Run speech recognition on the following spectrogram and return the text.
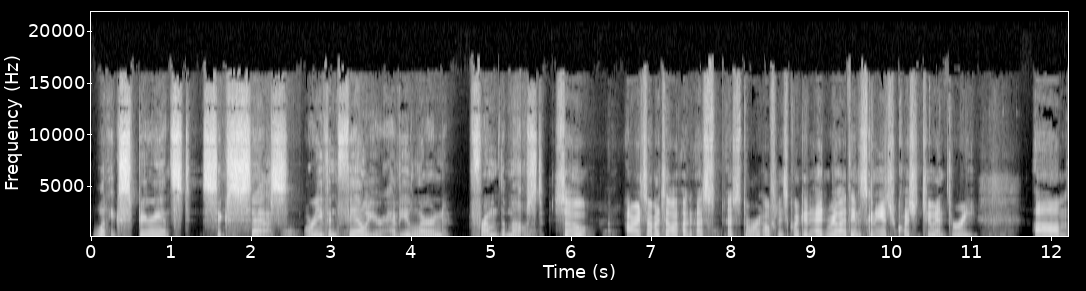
what experienced success or even failure have you learned from the most? So, all right, so I'm going to tell a, a, a story. Hopefully, it's quick, and, and really, I think this is going to answer question two and three. Um,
